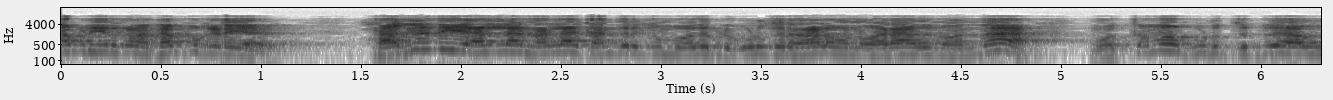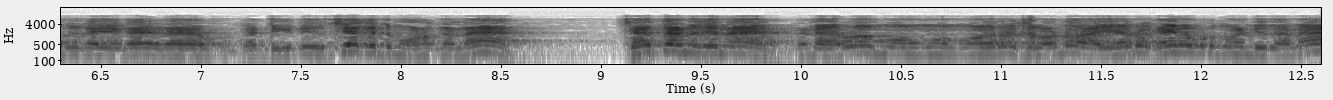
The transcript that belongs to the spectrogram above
அப்படி இருக்கலாம் தப்பு கிடையாது. தகுதி எல்லாம் நல்லா தந்திருக்கும் போது இப்படி கொடுக்கறதுனால ஒண்ணு வராதுன்னு வந்தா மொத்தமா கொடுத்துட்டு அவங்க கைய கைய கைய கட்டிக்கிட்டு சேர்க்கட்டுமா உனக்கு என்ன? சேர்த்தானுக்கு என்ன? ரெண்டாயிரம் ரூபாய் மூவாயிரம் ரூபாய் செலவு ஐயாயிரம் ரூபாய் கையில கொடுக்க வேண்டியதானே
